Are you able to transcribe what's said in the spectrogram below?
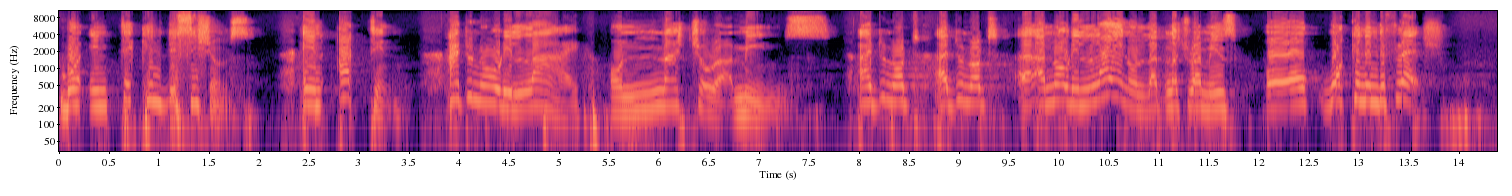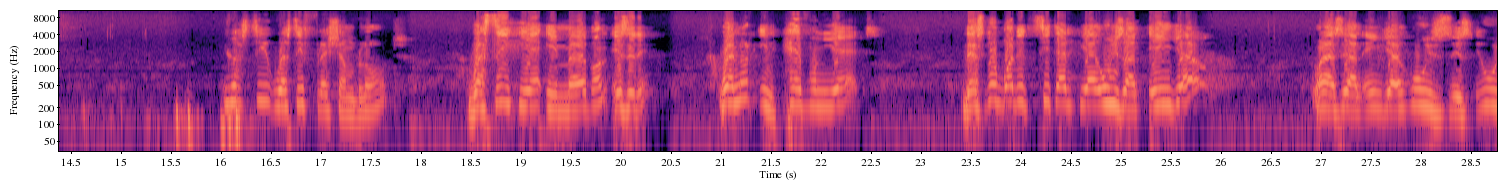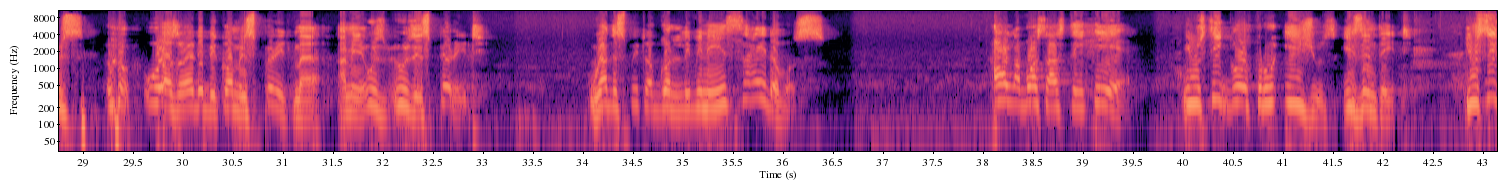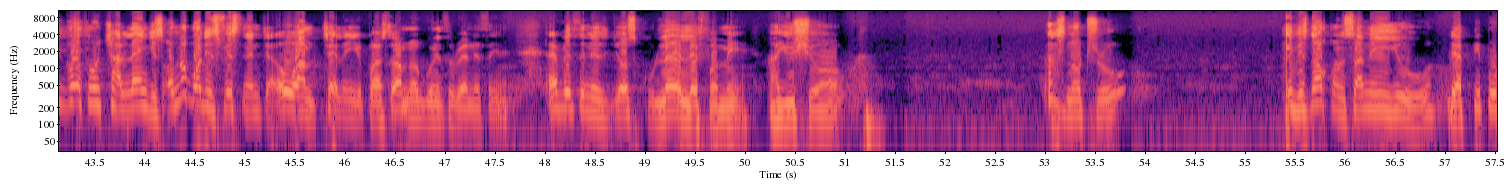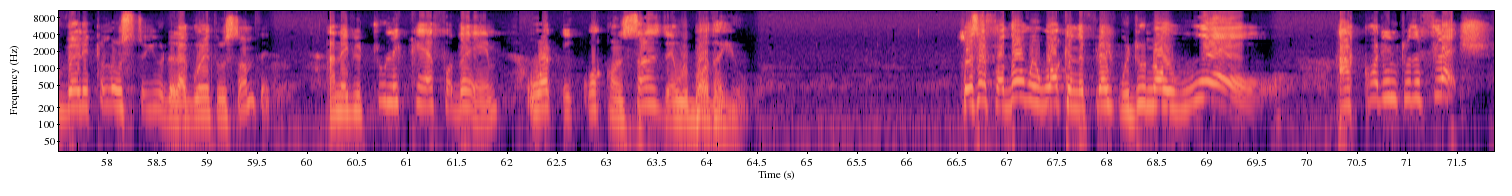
But in taking decisions, in acting, I do not rely on natural means. I do not, I do not, I'm not relying on that natural means or walking in the flesh. You are still, we're still flesh and blood. We're still here in Melbourne, isn't it? We're not in heaven yet. There's nobody seated here who is an angel. When I say an angel, who is, is who is who has already become a spirit man? I mean, who is, who is a spirit? We have the spirit of God living inside of us. All of us are still here. You still go through issues, isn't it? You still go through challenges, or nobody's facing anything. Oh, I'm telling you, Pastor, I'm not going through anything. Everything is just kulele for me. Are you sure? That's not true. If it's not concerning you, there are people very close to you that are going through something. And if you truly care for them, what, what concerns them will bother you. So he said, For though we walk in the flesh, we do not war according to the flesh.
